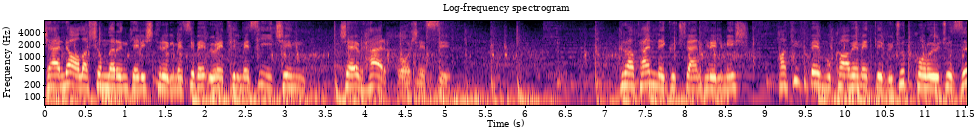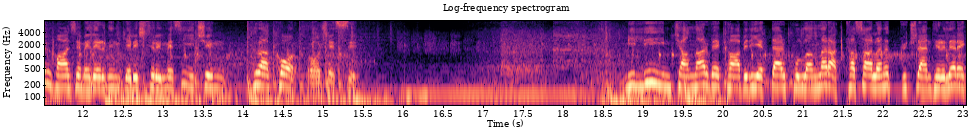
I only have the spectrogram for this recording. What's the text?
yerli alaşımların geliştirilmesi ve üretilmesi için Cevher Projesi. Grafenle güçlendirilmiş, hafif ve mukavemetli vücut koruyucu zırh malzemelerinin geliştirilmesi için Grakor Projesi. Milli imkanlar ve kabiliyetler kullanılarak tasarlanıp güçlendirilerek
